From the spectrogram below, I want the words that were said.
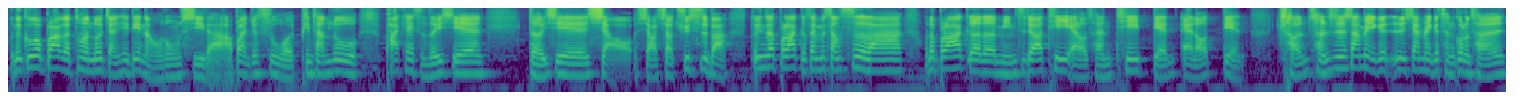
我的 Google Blog 通常都讲一些电脑的东西的，啊不然就是我平常录 Podcast 的一些的一些小小小趣事吧，都已经在 Blog 上面上市啦。我的 Blog 的名字叫 T L 成 T 点 L 点成，成是上面一个日，下面一个成功的成，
